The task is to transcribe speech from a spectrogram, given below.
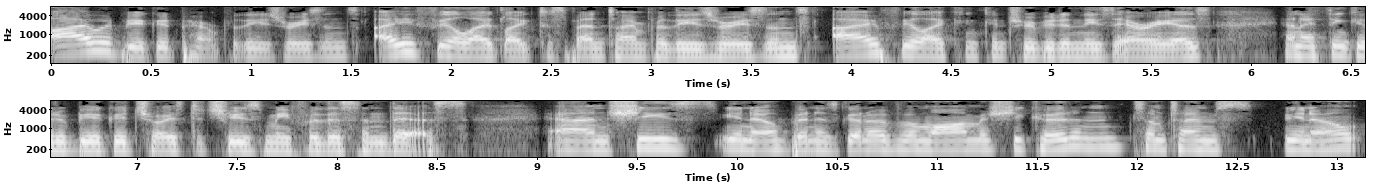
I would be a good parent for these reasons. I feel i'd like to spend time for these reasons. I feel i can contribute in these areas and i think it would be a good choice to choose me for this and this. And she's you know been as good of a mom as she could and sometimes you know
